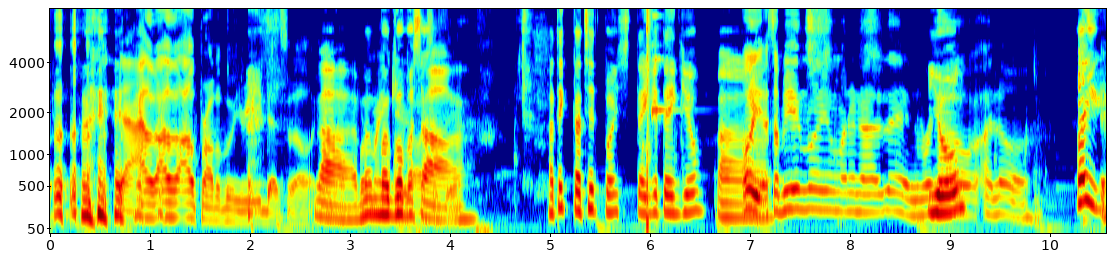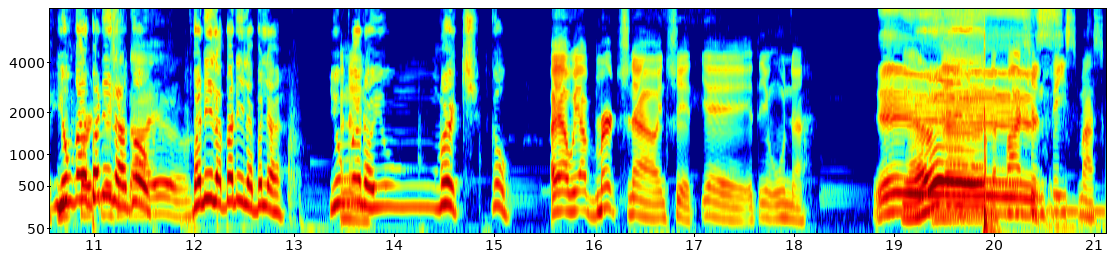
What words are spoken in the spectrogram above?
yeah, I'll, I'll, I'll probably read as well. you Ah, know, magbabasa ako. I think that's it, boys. Thank you, thank you. Ah, Oy, sabihin mo yung ano natin. We're Yung? now, ano. Ay, yung ah, vanilla, go. tayo. Vanilla, vanilla, vanilla. Yung Ano ano, yung merch. Go. Oh yeah, we have merch now and shit. Yay, ito yung una. Yay! Yeah. The, the fashion face mask.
